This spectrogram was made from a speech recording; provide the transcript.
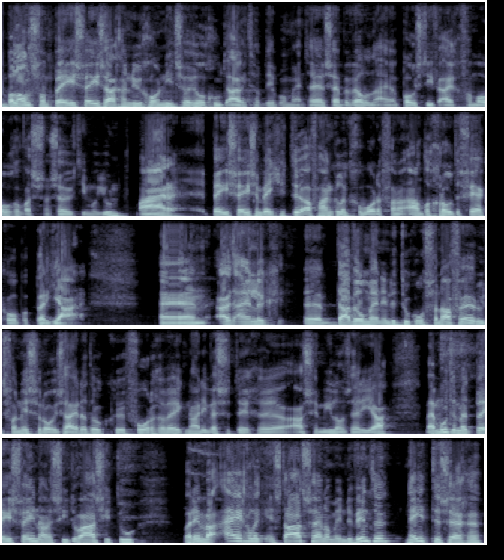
de balans van PSV zag er nu gewoon niet zo heel goed uit op dit moment. Ze hebben wel een, positief eigen vermogen, was zo'n 17 miljoen. Maar PSV is een beetje te afhankelijk geworden van een aantal grote verkopen per jaar. En uiteindelijk, eh, daar wil men in de toekomst vanaf. Hè. Ruud van Nistelrooy zei dat ook eh, vorige week na die wedstrijd tegen AC Milan. Zei hij, ja, wij moeten met PSV naar een situatie toe waarin we eigenlijk in staat zijn om in de winter nee te zeggen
